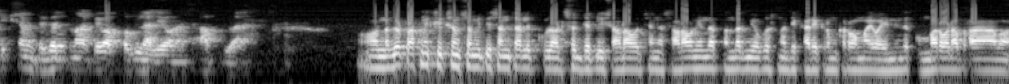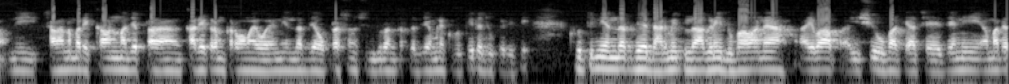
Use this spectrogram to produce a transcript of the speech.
શિક્ષણ જગતમાં કેવા પગલાં લેવાના છે આપ દ્વારા? નગર પ્રાથમિક શિક્ષણ સમિતિ સંચાલિત કુલ અડસઠ જેટલી શાળાઓ છે અને શાળાઓની અંદર પંદરમી ઓગસ્ટના જે કાર્યક્રમ કરવામાં આવ્યો, એની અંદર કુંભારવાડા પ્રા- શાળા નંબર એકાવનમાં જે કાર્યક્રમ કરવામાં આવ્યો, એની અંદર જે ઓપરેશન સિંદુર અંતર્ગત જે એમણે કૃતિ રજૂ કરી હતી. કૃતિની અંદર જે ધાર્મિક લાગણી દુભાવાના એવા ઇસ્યુ ઊભા થયા છે, જેની અમારે,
